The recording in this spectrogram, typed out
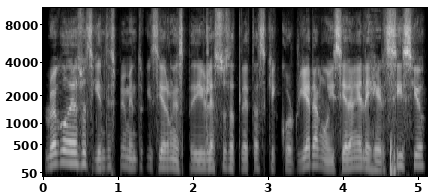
Luego de eso, el siguiente experimento que hicieron es pedirle a estos atletas que corrieran o hicieran el ejercicio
